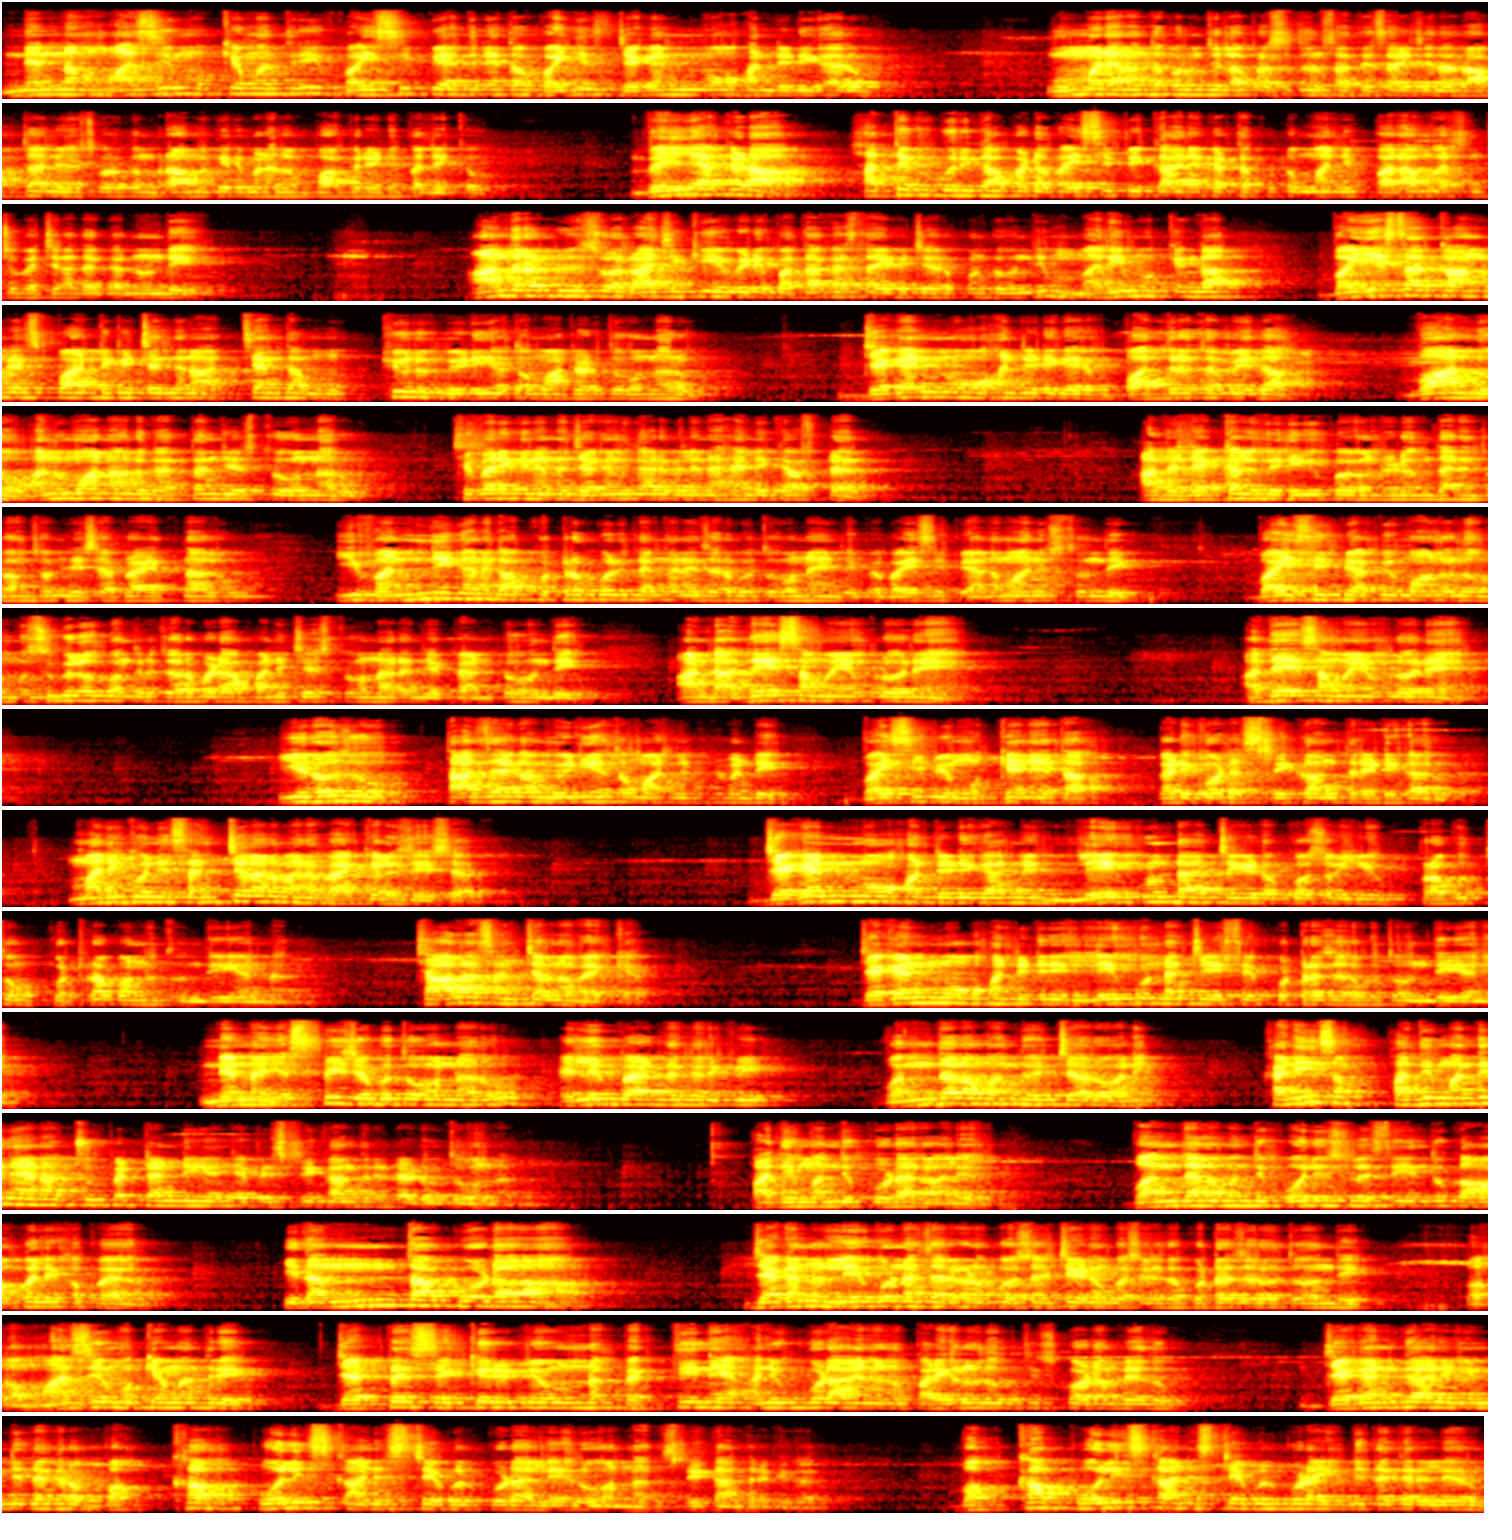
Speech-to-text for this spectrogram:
నిన్న మాజీ ముఖ్యమంత్రి వైసీపీ అధినేత వైఎస్ జగన్మోహన్ రెడ్డి గారు ఉమ్మడి అనంతపురం జిల్లా ప్రస్తుతం సత్యసాయి జిల్లా రాప్తా నియోజకవర్గం రామగిరి మండలం పాపిరెడ్డిపల్లెకు వెళ్ళి అక్కడ హత్యకు గురి కాబడ్డ వైసీపీ కార్యకర్త కుటుంబాన్ని పరామర్శించి వచ్చిన దగ్గర నుండి ఆంధ్రప్రదేశ్లో రాజకీయ వేడి పతాక స్థాయికి చేరుకుంటూ ఉంది. మరీ ముఖ్యంగా వైఎస్ఆర్ కాంగ్రెస్ పార్టీకి చెందిన అత్యంత ముఖ్యులు మీడియాతో మాట్లాడుతూ ఉన్నారు. జగన్మోహన్ రెడ్డి గారి భద్రత మీద వాళ్ళు అనుమానాలు వ్యక్తం చేస్తూ ఉన్నారు. చివరికి నిన్న జగన్ గారు వెళ్ళిన హెలికాప్టర్. అవి రెక్కలు విరిగిపోయి ఉండడం దాన్ని ధ్వంసం చేసే ప్రయత్నాలు ఇవన్నీ కనుక కుట్రపూరితంగానే జరుగుతూ ఉన్నాయని చెప్పి వైసీపీ అనుమానిస్తుంది. వైసీపీ అభిమానులు ముసుగులో కొందరు జొరబడి ఆ పని చేస్తూ ఉన్నారని చెప్పి అంటూ ఉంది. అండ్ అదే సమయంలోనే అదే సమయంలోనే ఈరోజు తాజాగా మీడియాతో మాట్లాడినటువంటి వైసీపీ ముఖ్య నేత గడికోట శ్రీకాంత్ రెడ్డి గారు మరికొన్ని సంచలనమైన వ్యాఖ్యలు చేశారు. జగన్మోహన్ రెడ్డి గారిని లేకుండా చేయడం కోసం ఈ ప్రభుత్వం కుట్ర పన్నుతుంది అన్నారు. చాలా సంచలన వ్యాఖ్య జగన్మోహన్ రెడ్డిని లేకుండా చేసే కుట్ర జరుగుతుంది అని నిన్న ఎస్పీ చెబుతూ ఉన్నారు. హెలిప్యాడ్ దగ్గరికి వందల మంది వచ్చారు అని. కనీసం పది మందిని అయినా చూపెట్టండి అని చెప్పి శ్రీకాంత్ రెడ్డి అడుగుతూ ఉన్నారు. పది మంది కూడా రాలేదు. వందల మంది పోలీసులు వస్తే ఎందుకు ఆపలేకపోయారు? ఇదంతా కూడా జగన్ను లేకుండా జరగడం కోసం చేయడం కోసం ఏదో కుట్ర జరుగుతుంది. ఒక మాజీ ముఖ్యమంత్రి జడ్ప్లస్ సెక్యూరిటీ ఉన్న వ్యక్తినే అని కూడా ఆయనను పరిగణలోకి తీసుకోవడం లేదు. జగన్ గారి ఇంటి దగ్గర ఒక్క పోలీస్ కానిస్టేబుల్ కూడా లేరు అన్నారు శ్రీకాంత్ రెడ్డి గారు. ఒక్క పోలీస్ కానిస్టేబుల్ కూడా ఇంటి దగ్గర లేరు.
